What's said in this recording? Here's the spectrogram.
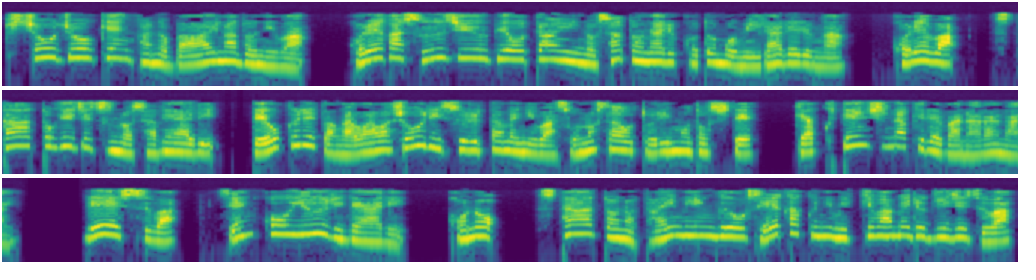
気象条件下の場合などには、これが数十秒単位の差となることも見られるが、これはスタート技術の差であり、出遅れた側は勝利するためにはその差を取り戻して逆転しなければならない。レースは先行有利であり、このスタートのタイミングを正確に見極める技術は、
